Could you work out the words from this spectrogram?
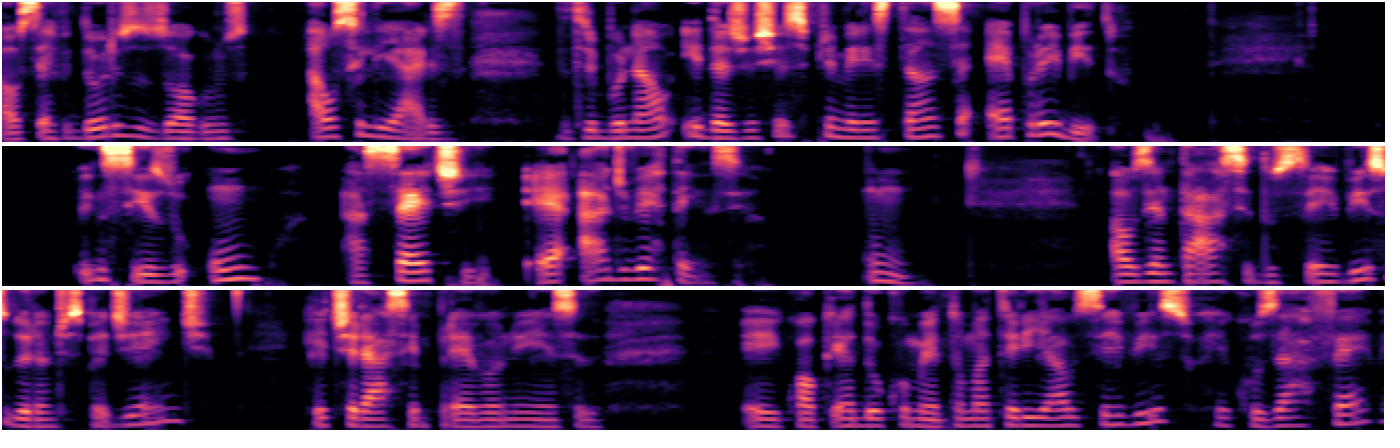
Aos servidores dos órgãos auxiliares do Tribunal e da Justiça de Primeira Instância é proibido. Inciso 1 a 7 é a advertência. 1. Ausentar-se do serviço durante o expediente, retirar-se em prévia anuência eh, qualquer documento ou material de serviço, recusar fé,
